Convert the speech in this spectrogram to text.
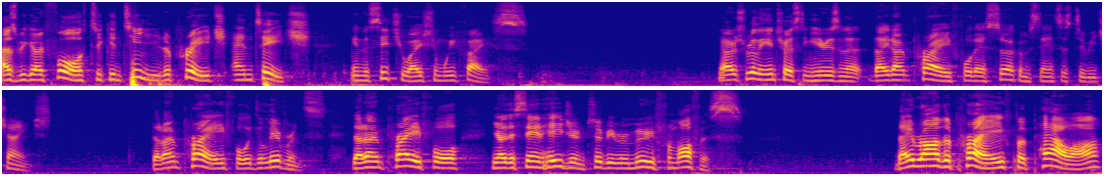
as we go forth to continue to preach and teach in the situation we face. Now, it's really interesting here, isn't it? They don't pray for their circumstances to be changed. They don't pray for deliverance. They don't pray for, you know, the Sanhedrin to be removed from office. They rather pray for power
